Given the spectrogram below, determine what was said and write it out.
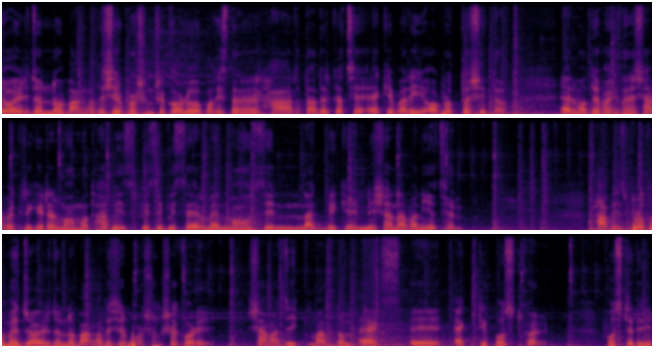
জয়ের জন্য বাংলাদেশের প্রশংসা করলেও পাকিস্তানের হার তাদের কাছে একেবারেই অপ্রত্যাশিত। এর মধ্যে পাকিস্তানের সাবেক cricketer Mohammad Hafeez, PCB chairman Mohsin নাকবিকে নিশানা বানিয়েছেন। হাফিজ প্রথমে জয়ের জন্য বাংলাদেশের প্রশংসা করে, সামাজিক মাধ্যম এক্স এ একটি পোস্ট করেন পোস্টে তিনি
